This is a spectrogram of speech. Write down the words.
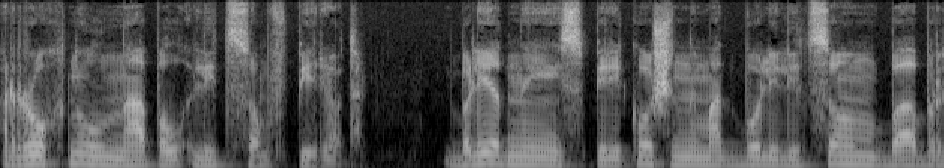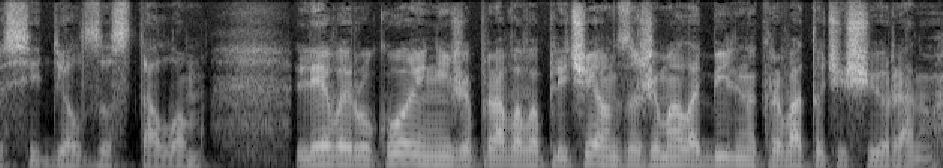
рухнул на пол лицом вперед. Бледный, с перекошенным от боли лицом, Бабр сидел за столом. Левой рукой ниже правого плеча он зажимал обильно кровоточащую рану.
